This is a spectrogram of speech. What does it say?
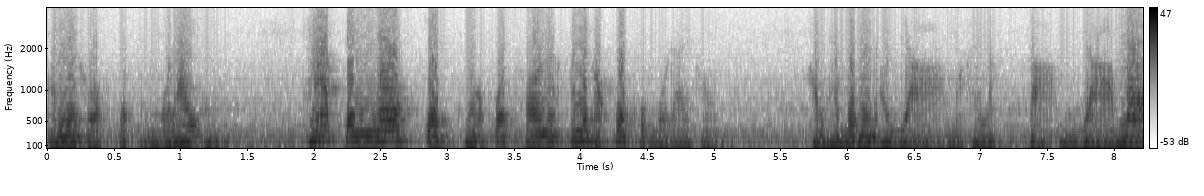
อันนี้เขาควบคุมบ่ได้ ถ้าเป็นโรคเจ็บหัวปวดท้องเนี่ยอันนี้เขาควบคุมบ่ได้เขาคันถ้าบ่เป็นเอายามาให้รักษายาหมอ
